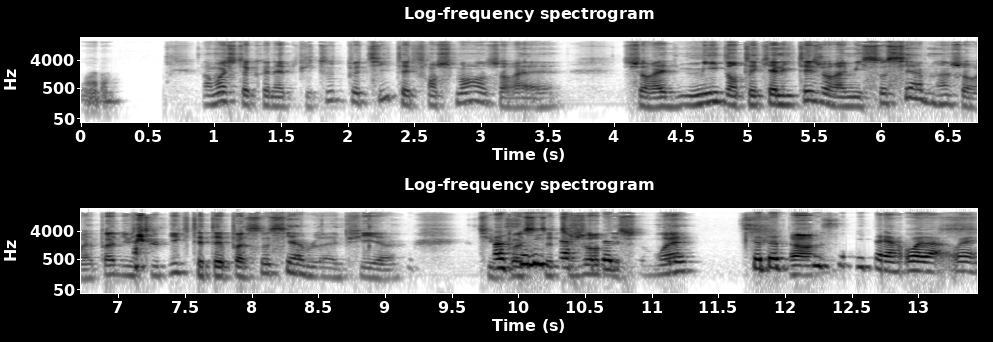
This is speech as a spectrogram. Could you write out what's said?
voilà. Moi, je te connais depuis toute petite et franchement, j'aurais, j'aurais mis dans tes qualités, j'aurais mis sociable. Hein. j'aurais pas du tout dit que tu n'étais pas sociable. Et puis, tu ah, postes toujours des choses. Ouais. Peut-être plus solitaire, voilà, ouais.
